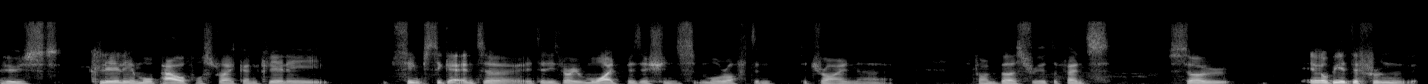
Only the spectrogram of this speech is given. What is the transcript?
who's clearly a more powerful striker and clearly seems to get into into these very wide positions more often to try and uh, try and burst through the defense. So it'll be a different.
